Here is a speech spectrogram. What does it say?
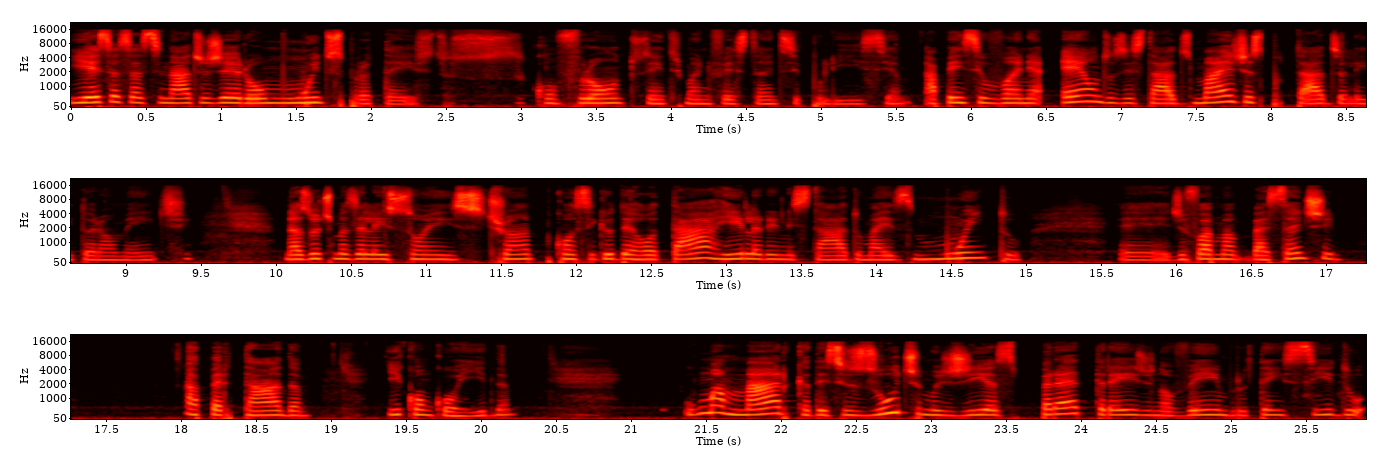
E esse assassinato gerou muitos protestos, confrontos entre manifestantes e polícia. A Pensilvânia é um dos estados mais disputados eleitoralmente. Nas últimas eleições, Trump conseguiu derrotar Hillary no estado, mas muito, é, de forma bastante apertada e concorrida. Uma marca desses últimos dias pré-3 de novembro tem sido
